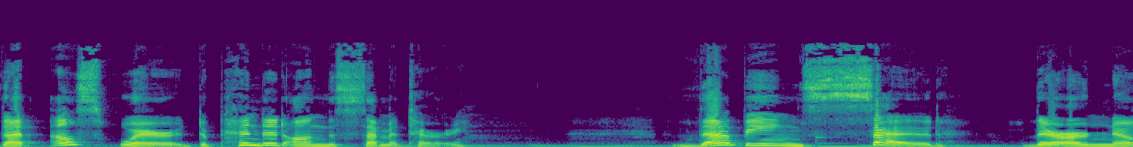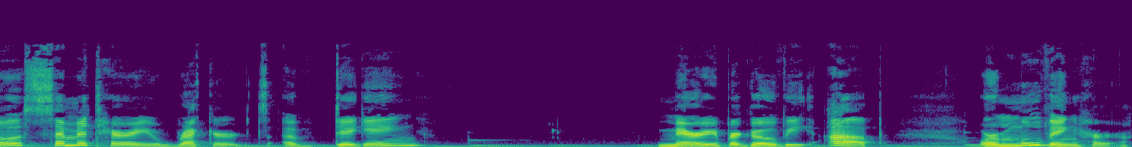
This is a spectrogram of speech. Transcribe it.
That elsewhere depended on the cemetery. That being said, there are no cemetery records of digging Mary Bergovi up or moving her,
